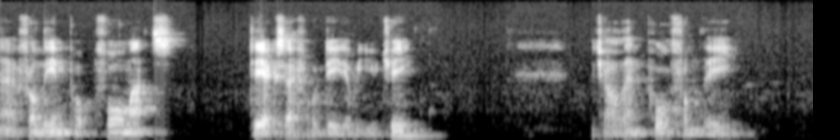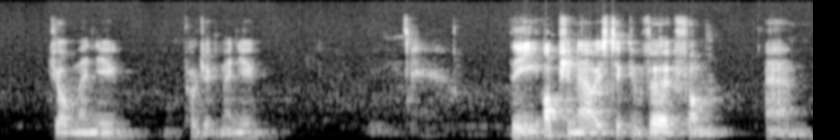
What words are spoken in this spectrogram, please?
uh, from the input formats DXF or DWG which I'll then pull from the job menu, project menu. The option now is to convert from um,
